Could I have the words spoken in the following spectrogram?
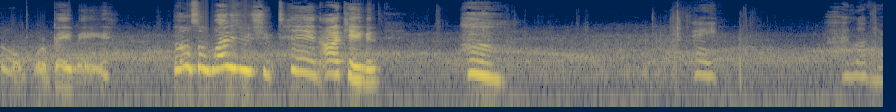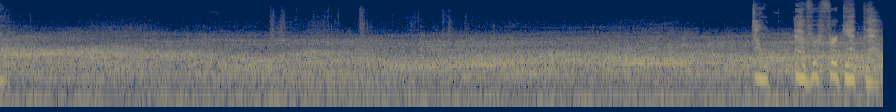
Oh, poor baby. But also, why did you shoot Tenn? I can't even. Hey. I love you. Don't ever forget that.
